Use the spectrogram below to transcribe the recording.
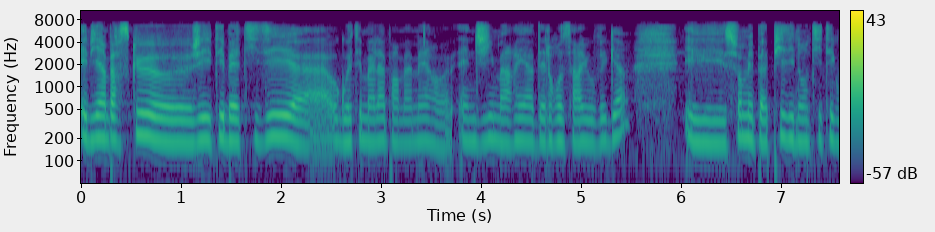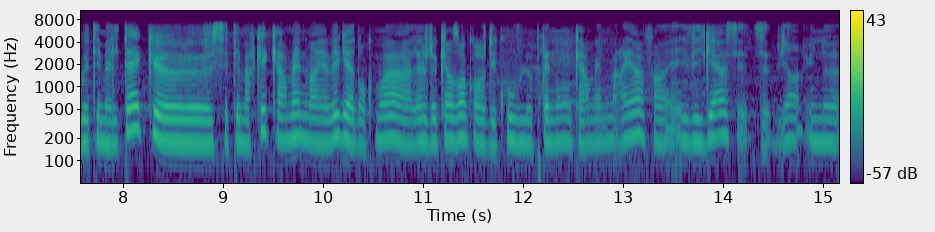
Eh bien, parce que euh, j'ai été baptisée à- au Guatemala par ma mère, euh, Angie Maria del Rosario Vega, et sur mes papiers d'identité guatémaltèque, euh, c'était marqué Carmen Maria Vega. Donc moi, à l'âge de 15 ans, quand je découvre le prénom Carmen Maria, enfin et Vega, c'est- ça devient une,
